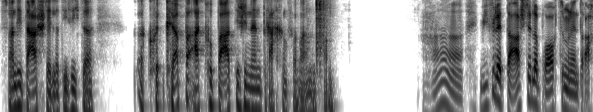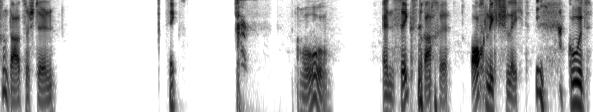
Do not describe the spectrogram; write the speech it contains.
es waren die Darsteller, die sich da äh, körperakrobatisch in einen Drachen verwandeln haben. Aha. Wie viele Darsteller braucht es, um einen Drachen darzustellen? Sechs. Oh. Ein Sechsdrache. Auch nicht schlecht. Gut.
